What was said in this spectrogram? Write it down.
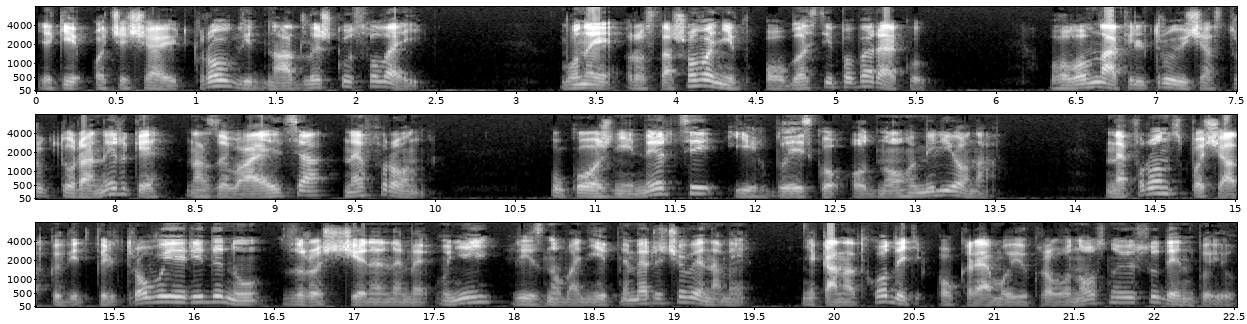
які очищають кров від надлишку солей. Вони розташовані в області попереку. Головна фільтруюча структура нирки називається нефрон. У кожній нирці їх близько 1 мільйона. Нефрон спочатку відфільтровує рідину з розчиненими у ній різноманітними речовинами, яка надходить окремою кровоносною судинкою.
